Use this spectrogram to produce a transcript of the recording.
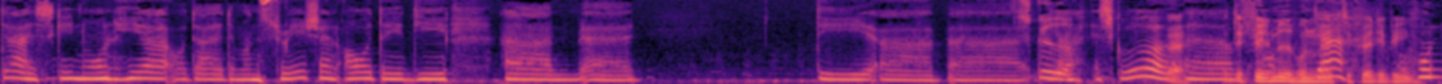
der er sket nogen her, og der er demonstration, og de, de, uh, uh, de uh, uh, Skyder. Ja, skyder. Ja, og øh, det filmede hun, ja, mens de kørte i bilen. Hun,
